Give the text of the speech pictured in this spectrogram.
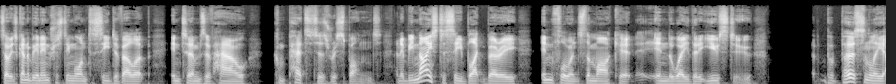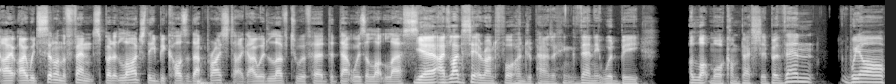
so it's going to be an interesting one to see develop in terms of how competitors respond and it'd be nice to see blackberry influence the market in the way that it used to but personally, I, I would sit on the fence, but largely because of that price tag. I would love to have heard that that was a lot less. Yeah, I'd like to see it around £400. I think then it would be a lot more competitive. But then we are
